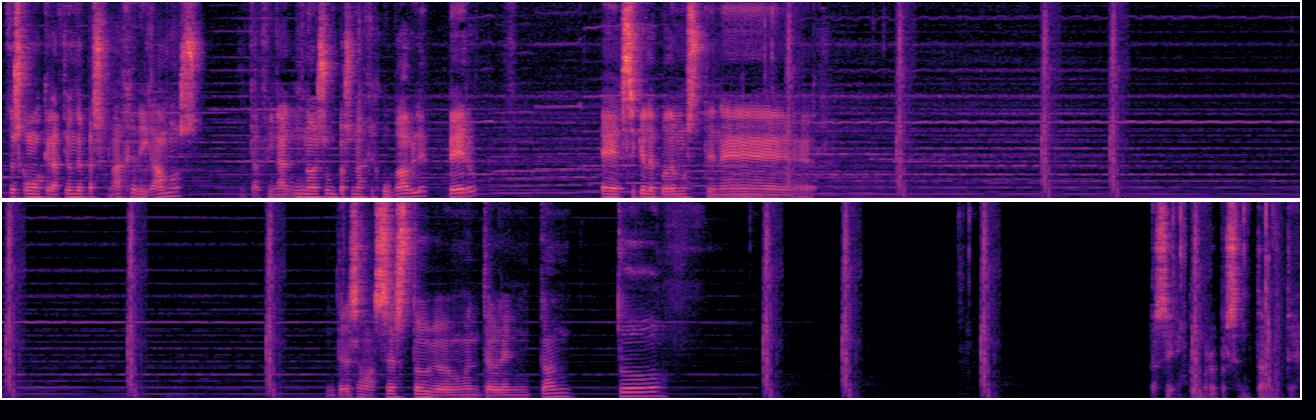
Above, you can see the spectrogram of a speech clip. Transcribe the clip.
Esto es como creación de personaje, digamos. Al final no es un personaje jugable, pero eh, sí que le podemos tener... Me interesa más esto, que aumente el encanto. Así, como representante.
